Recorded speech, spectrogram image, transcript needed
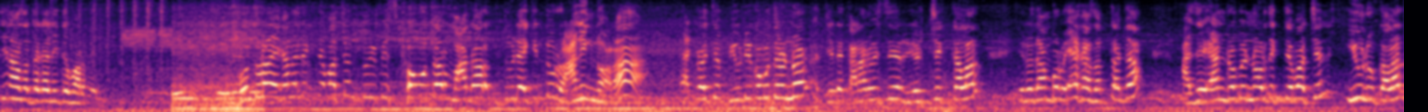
তিন হাজার টাকা নিতে পারবেন। বন্ধুরা এখানে দেখতে পাচ্ছেন দুই পিস কবুতর, মাগার, দুইটাই কিন্তু রানিং নর হ্যাঁ? একটা হচ্ছে বিউটি কবুতরের নর, যেটা কালার হয়েছে রেড চেক কালার এটার দাম পড়বে এক হাজার টাকা। আর যে অ্যান্ড্রপের নর দেখতে পাচ্ছেন, ইউলো কালার,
